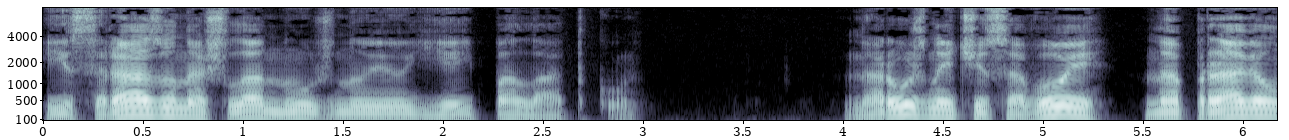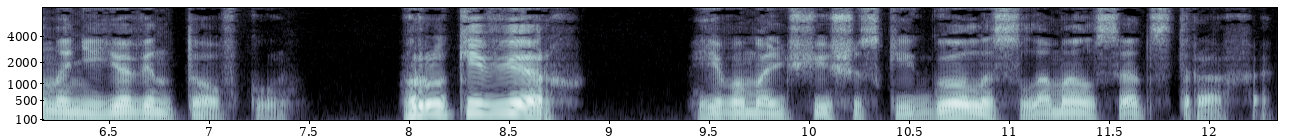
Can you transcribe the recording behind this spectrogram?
и сразу нашла нужную ей палатку. Наружный часовой направил на нее винтовку. «Руки вверх!» Его мальчишеский голос ломался от страха.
